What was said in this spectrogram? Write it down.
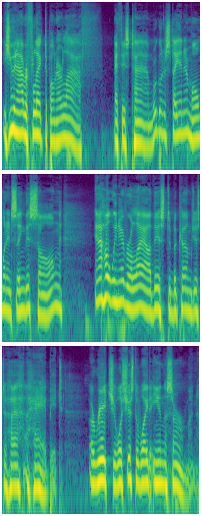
As you and I reflect upon our life at this time, we're going to stand in a moment and sing this song. And I hope we never allow this to become just a, ha- a habit, a ritual. It's just a way to end the sermon.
